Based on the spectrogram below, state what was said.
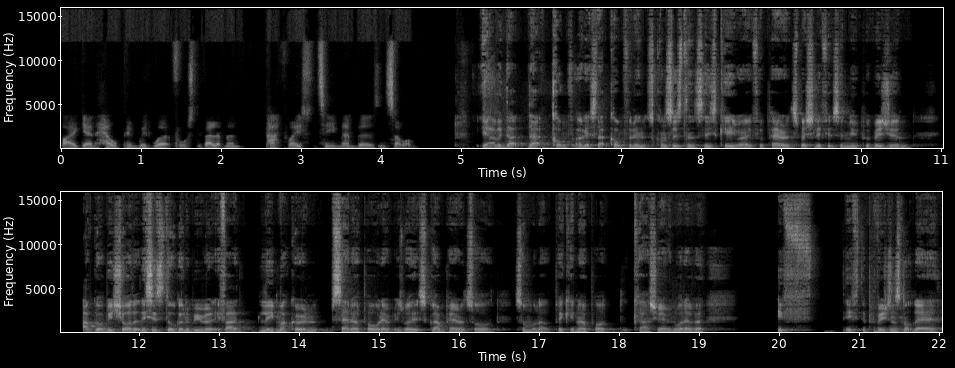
by again helping with workforce development, pathways for team members, and so on. Yeah, I mean that that conf- I guess that confidence, consistency is key, right, for parents, especially if it's a new provision. I've got to be sure that this is still going to be. If I leave my current setup or whatever it is, whether it's grandparents or someone else picking up or car sharing, whatever, if if the provision's not there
